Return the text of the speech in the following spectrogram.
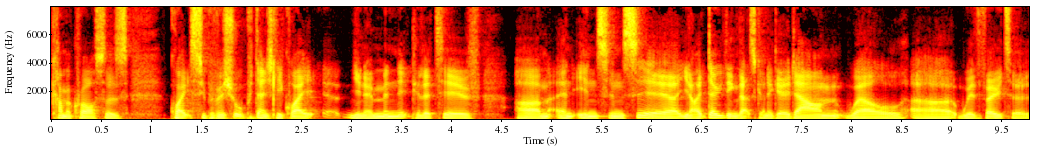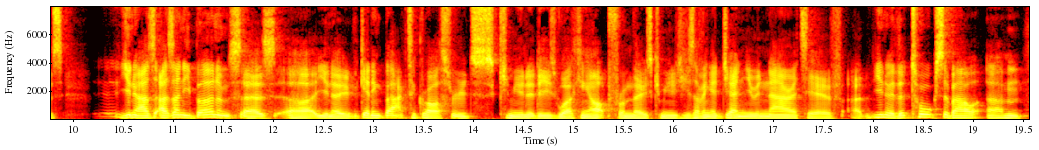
come across as quite superficial, potentially quite, you know, manipulative. Um, and insincere, you know, I don't think that's going to go down well uh, with voters. You know, as, as Andy Burnham says, uh, you know, getting back to grassroots communities, working up from those communities, having a genuine narrative, uh, you know, that talks about, um,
